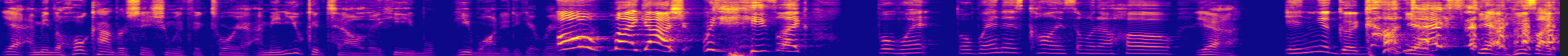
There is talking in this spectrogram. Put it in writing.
yeah, I mean the whole conversation with Victoria. I mean, you could tell that he he wanted to get rid. Oh my gosh. He's like, but when but when is calling someone a hoe Yeah. in your good context? yeah. He's like,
